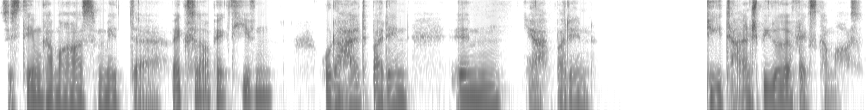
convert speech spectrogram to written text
Systemkameras mit äh, Wechselobjektiven oder halt bei den, ähm, ja, bei den digitalen Spiegelreflexkameras.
